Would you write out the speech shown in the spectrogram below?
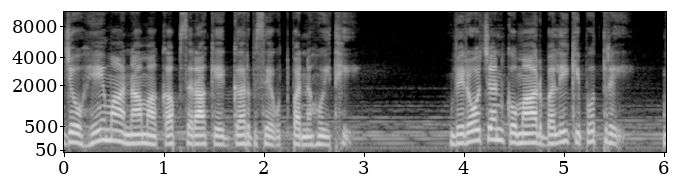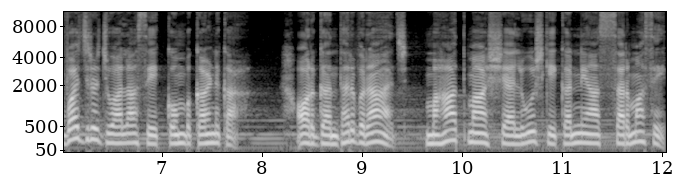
जो हेमा नामक अप्सरा के गर्भ से उत्पन्न हुई थी। विरोचन कुमार बलि की पुत्री वज्रज्वाला से कुंभकर्ण का और गंधर्वराज महात्मा शैलूष की कन्या शर्मा से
